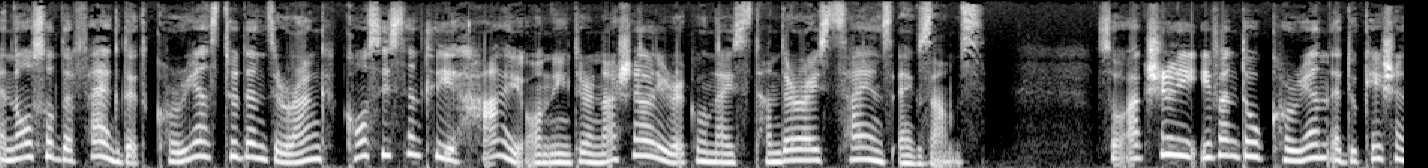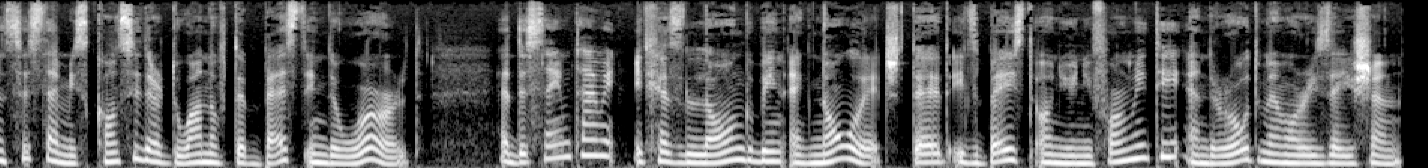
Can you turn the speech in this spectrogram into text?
And also the fact that Korean students rank consistently high on internationally recognized standardized science exams. So actually, even though Korean education system is considered one of the best in the world, at the same time, it has long been acknowledged that it's based on uniformity and rote memorization,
